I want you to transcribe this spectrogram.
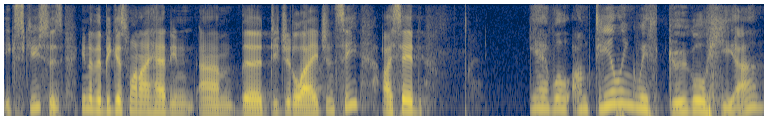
excuses. You know, the biggest one I had in um, the digital agency, I said, yeah, well, I'm dealing with Google here,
